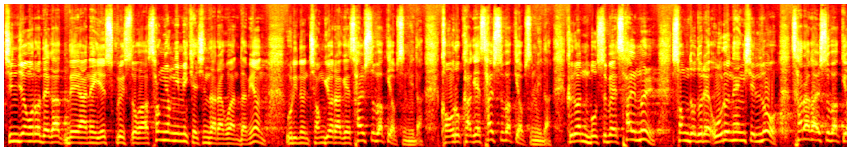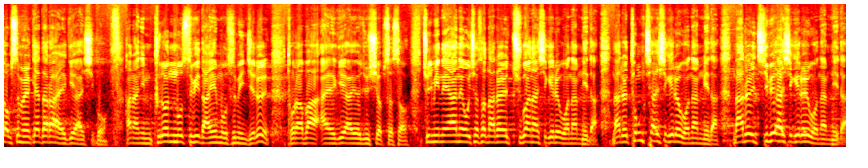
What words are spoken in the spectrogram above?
진정으로 내가 내 안에 예수 그리스도가 성령님이 계신다라고 한다면 우리는 정결하게 살 수밖에 없습니다. 거룩하게 살 수밖에 없습니다. 그런 모습의 삶을 성도들의 옳은 행실로 살아갈 수밖에 없음을 깨달아 알게 하시고 하나님 그런 모습이 나의 모습인지를 돌아봐 알게 하여 주시옵소서. 주님이 내 안에 오셔서 나를 주관하시기를 원합니다. 나를 통치하시기를 원합니다. 나를 지배하시기를 원합니다.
